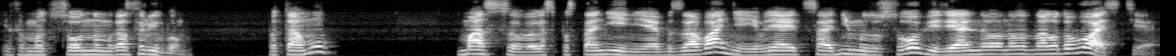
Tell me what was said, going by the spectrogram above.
информационным разрывом. Потому массовое распространение образования является одним из условий реального народовластия.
